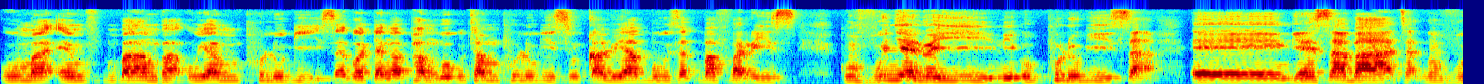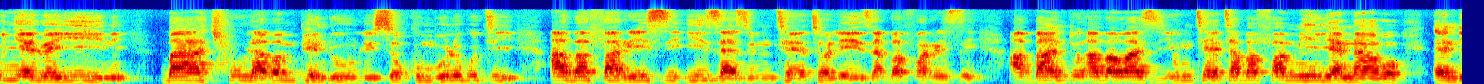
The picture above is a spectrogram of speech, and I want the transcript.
uma embamba uyamphulukisa kodwa ngaphambi kokuthi amphulukise uqala uyabuza kubafarisi kuvunyelwe yini ukuphulukisa eh ngesabatha kuvunyelwe yini? Bayathula abamphenduli sokhumbula ukuthi abafarisi izazi umthetho lezi. Abafarisi abantu abawaziyo umthetho abafamilia nawo and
